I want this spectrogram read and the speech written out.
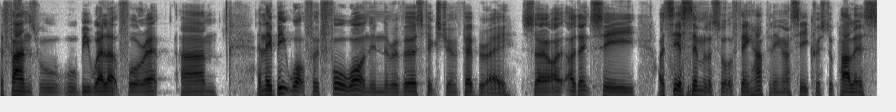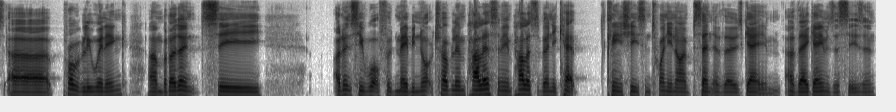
the fans will, will be well up for it. Um, and they beat Watford 4-1 in the reverse fixture in February. So I, I, don't see I see a similar sort of thing happening. I see Crystal Palace uh, probably winning, um, but I don't see I don't see Watford maybe not troubling Palace. I mean, Palace have only kept clean sheets in 29% of those game of their games this season,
